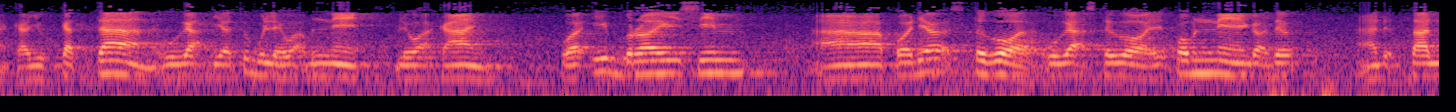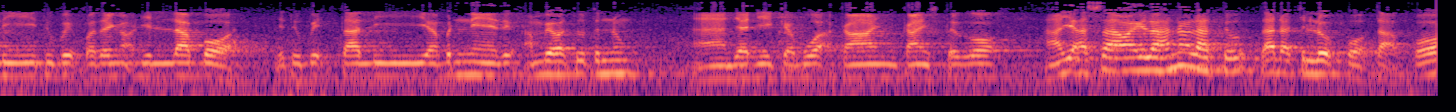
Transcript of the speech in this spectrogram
Ha, kayu kattan. Urat dia tu boleh buat benih boleh buat kain. Wa ibraisim ha, apa dia? Setera urat setera apa benar kat tu. Ha, ada tali tu baik apa tengok di labah. Dia tu baik tali yang benar tu. Ambil waktu tenung. Ha, jadi ke buat kain kain setera ha, ya asal marilah lah tu. Tak ada celup apa tak apa.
